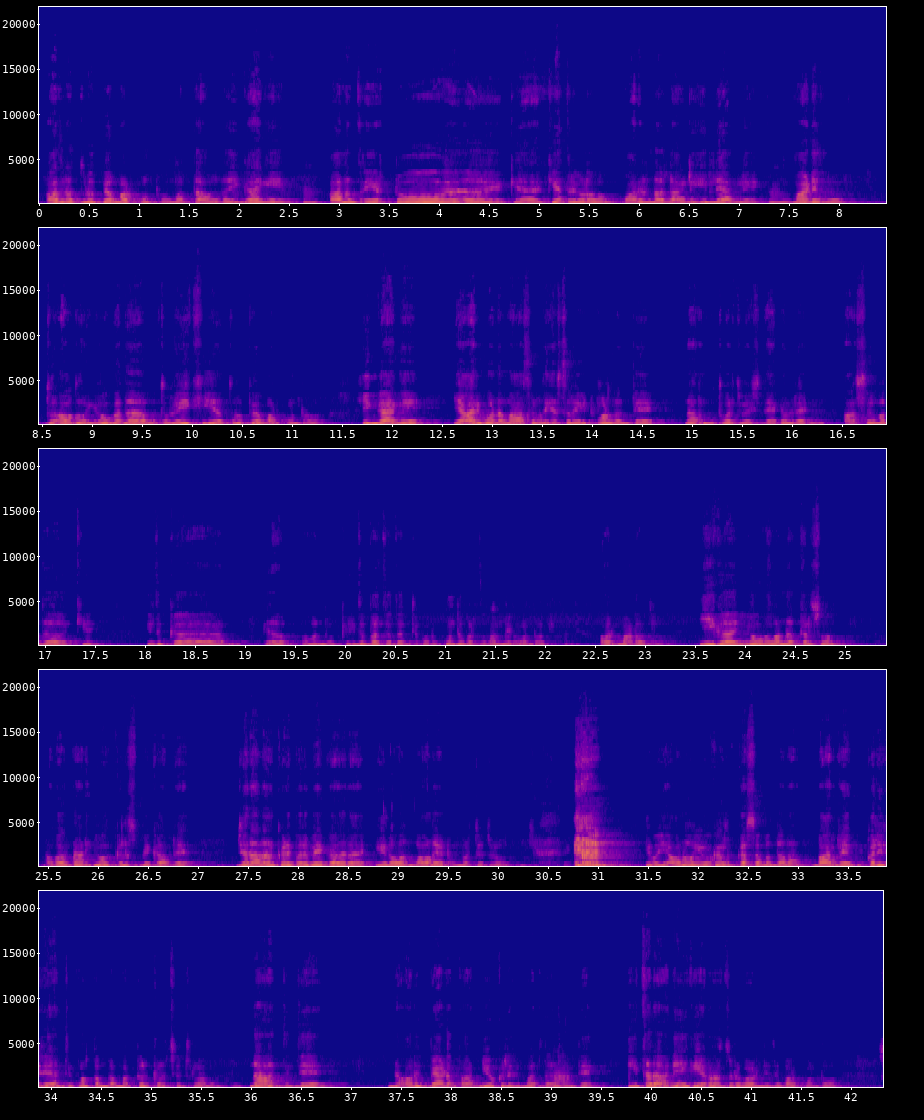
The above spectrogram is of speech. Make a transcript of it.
ಆದ್ರೆ ದುರುಪಯೋಗ ಮಾಡ್ಕೊಂಡ್ರು. ಮತ್ತೆ ಅವನ್ನ ಹೀಗಾಗಿ ಆನಂತರ ಎಷ್ಟೋ ಕೇಂದ್ರಗಳು ಫಾರಿನ್ ಆಗ್ಲಿ ಇಲ್ಲೇ ಆಗ್ಲಿ ಮಾಡಿದ್ರು. ಅದು ಯೋಗದ ಮತ್ತು ರೇಖೀಯ ದುರುಪಯೋಗ ಮಾಡ್ಕೊಂಡ್ರು. ಹಿಂಗಾಗಿ ಯಾರಿಗೂ ನಮ್ಮ ಆಶ್ರಮದ ಹೆಸರು ಇಟ್ಕೊಳ್ಳದಂತೆ ನಾನು ಮುತುವರ್ಜಿ ವಹಿಸಿದೆ ಯಾಕಂದ್ರೆ ಆಶ್ರಮದ ಇದಕ್ಕೆ ಒಂದು ಇದು ಬರ್ತದಂತೆ ಒಂದು ಕುಂದು ಬರ್ತದಂತೆ ತಿಳ್ಕೊಂಡು ಅವ್ರು ಮಾಡೋದು. ಈಗ ಯೋಗವನ್ನು ಕಲಿಸೋರು ಅವಾಗ ನಾನು ಯೋಗ ಕಲಿಸ್ಬೇಕಾದ್ರೆ ಜನ ನನ್ನ ಕಡೆ ಬರಬೇಕಾದ್ರೆ ಏನೋ ಒಂದು ಭಾವನೆ ಇಟ್ಕೊಂಡು ಬರ್ತಿದ್ರು. ಇವ ಯಾವನೋ ಯೋಗ ಕಸ ಬಂದಾನ ಬಾರ್ಲೆ ಕಲೀರಿ ಅಂತ ತಿಳ್ಕೊಂಡು ತಮ್ಮ ತಮ್ಮ ಮಕ್ಕಳು ಕಲಿಸಿದ್ರು. ನಾ ಅಂತಿದ್ದೆ ಅವ್ರಿಗೆ ಬೇಡಪ್ಪ ನೀವು ಕಲೀರಿ ಮೊದ್ಲು ಅಂತಿದ್ದೆ. ಈ ತರ ಅನೇಕ ಎರಡು ತಿರುಗಳು ಇದು ಮಾಡಿಕೊಂಡು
